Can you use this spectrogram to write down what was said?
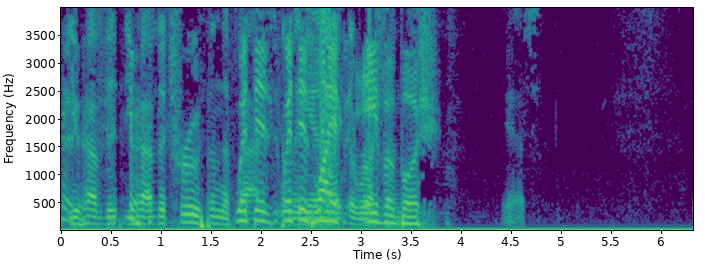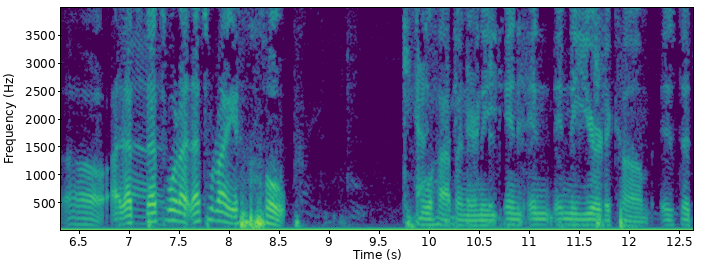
you have the you have the truth and the with his with his wife like Ava. Bush. Yes. Oh, I- that's Uh, that's what I that's what I hope will happen in the in, in, in the year to come is that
